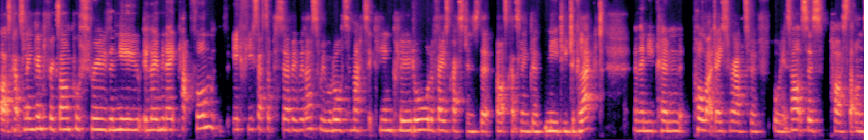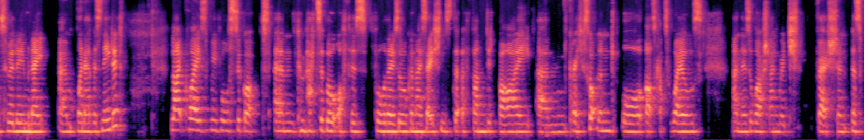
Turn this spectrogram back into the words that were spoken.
Arts Council England, for example, through the new Illuminate platform, if you set up a survey with us, we will automatically include all of those questions that Arts Council England need you to collect. And then you can pull that data out of audience answers, pass that on to Illuminate um, whenever's needed. Likewise, we've also got um, compatible offers for those organisations that are funded by um, Creative Scotland or Arts Council Wales, and there's a Welsh language version as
